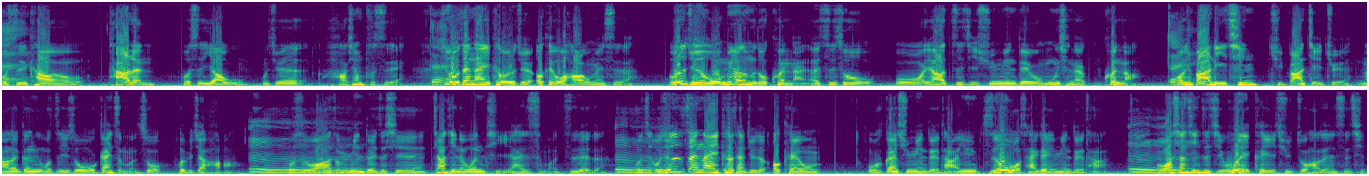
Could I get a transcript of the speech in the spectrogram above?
不是靠他人或是药物。我觉得好像不是哎、欸，就我在那一刻我就觉得，OK，我好了，我没事了。我就觉得我没有那么多困难，而是说我要自己去面对我目前的困扰。我去把它厘清，去把它解决，然后再跟我自己说，我该怎么做会比较好，嗯，或是我要怎么面对这些家庭的问题，还是什么之类的，嗯，我我就是在那一刻才觉得，OK，我我该去面对它，因为只有我才可以面对它，嗯，我要相信自己，我也可以去做好这件事情。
